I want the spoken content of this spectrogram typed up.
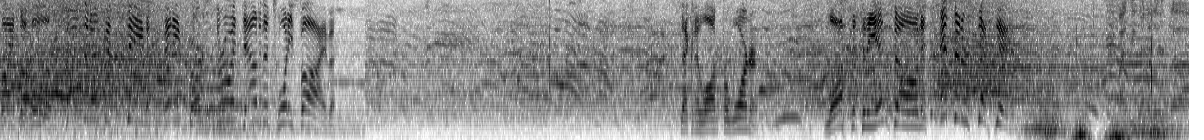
finds a hole. Has an open seam. And he bursts through it down to the 25. Second and long for Warner. Lost it to the end zone. It's intercepted. He might be one of those uh,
